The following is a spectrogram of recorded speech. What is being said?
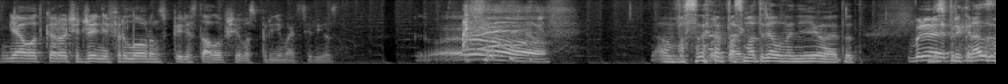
Я вот, короче, Дженнифер Лоуренс перестал вообще воспринимать серьезно. Посмотрел на нее этот. Блядь, прекрасно.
